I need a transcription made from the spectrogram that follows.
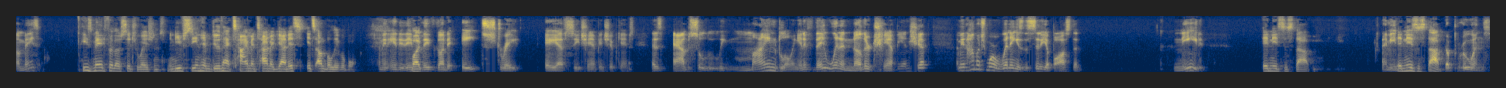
Amazing. He's made for those situations, and you've seen him do that time and time again. It's it's unbelievable. I mean, Andy, they've, but, they've gone to eight straight AFC championship games. That is absolutely mind blowing. And if they win another championship, I mean, how much more winning is the city of Boston need? It needs to stop. I mean, it needs to stop. The Bruins,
